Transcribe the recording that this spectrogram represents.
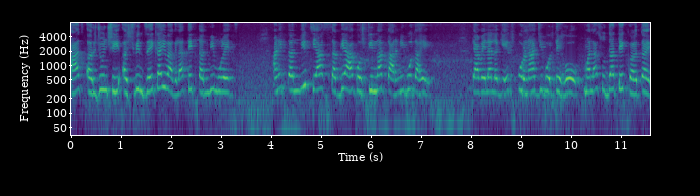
आज अर्जुनशी अश्विन जे काही वागला ते तन्वीमुळेच. आणि तन्वीच या सगळ्या गोष्टींना कारणीभूत आहे. त्यावेळेला लगेच पूर्णाजी बोलते हो मला सुद्धा ते कळतं आहे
